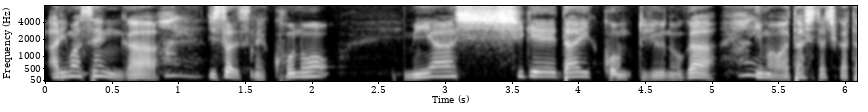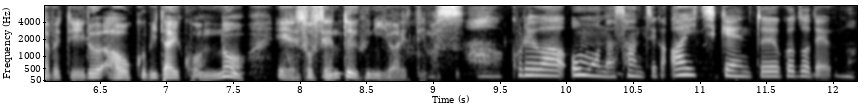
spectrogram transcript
ありませんが、はい、実はですねこの宮重大根というのが、はい、今私たちが食べている青首大根の、えー、祖先というふうに言われています、はあ、これは主な産地が愛知県ということで、まあ、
